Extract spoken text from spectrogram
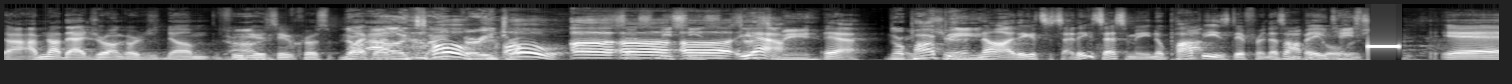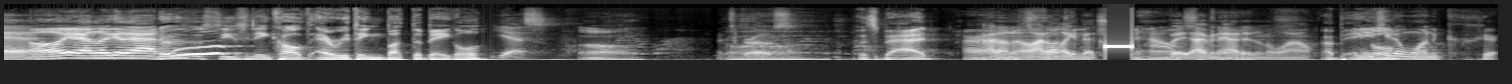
I'm not that drunk. We're just dumb. The food No. here seems crusted. No, black rice- Alex, I'm oh, very drunk. Oh, uh, uh, Sesame uh, seeds. yeah, Sesame. yeah. No, Poppy. No, I think it's I think it's sesame. No, poppy is different. That's on Poppy bagels. and tastes shit. yeah. Oh yeah, look at that. There's Ooh. a seasoning called everything but the bagel. yes. Oh. That's gross. It's bad? All right, I don't know. I don't like that, house, but I haven't okay? had it in a while. A An bagel? 1801 cur-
